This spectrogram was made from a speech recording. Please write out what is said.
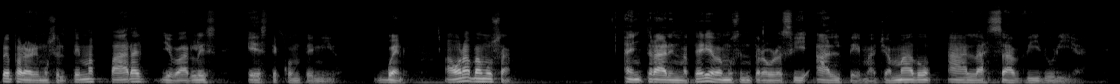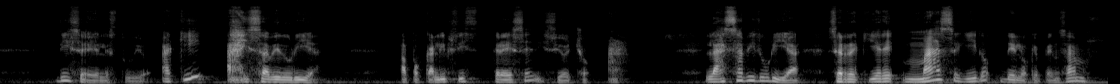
prepararemos el tema para llevarles este contenido. Bueno, ahora vamos a a entrar en materia, vamos a entrar ahora sí al tema llamado a la sabiduría. Dice el estudio, aquí hay sabiduría. Apocalipsis 13, 18a. La sabiduría se requiere más seguido de lo que pensamos.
